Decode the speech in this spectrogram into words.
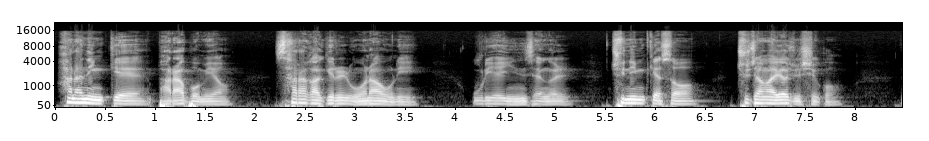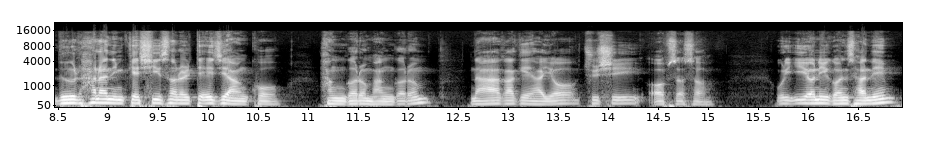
하나님께 바라보며 살아가기를 원하오니 우리의 인생을 주님께서 주장하여 주시고 늘 하나님께 시선을 떼지 않고 한 걸음 한 걸음 나아가게 하여 주시옵소서. 우리 이현희 권사님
